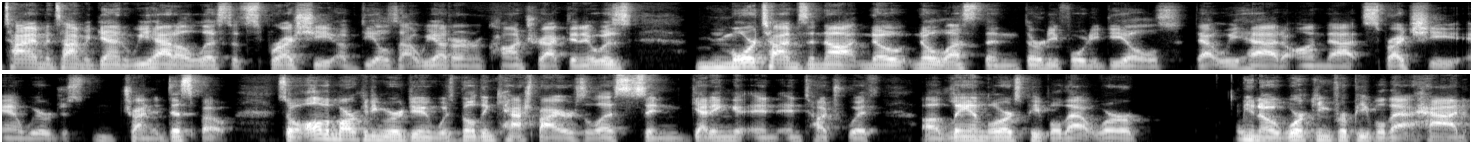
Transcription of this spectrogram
time and time again, we had a list of spreadsheet of deals that we had under contract. And it was more times than not, no, no less than 30, 40 deals that we had on that spreadsheet. And we were just trying to dispo. So all the marketing we were doing was building cash buyers lists and getting in, in touch with uh, landlords, people that were you know, working for people that had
